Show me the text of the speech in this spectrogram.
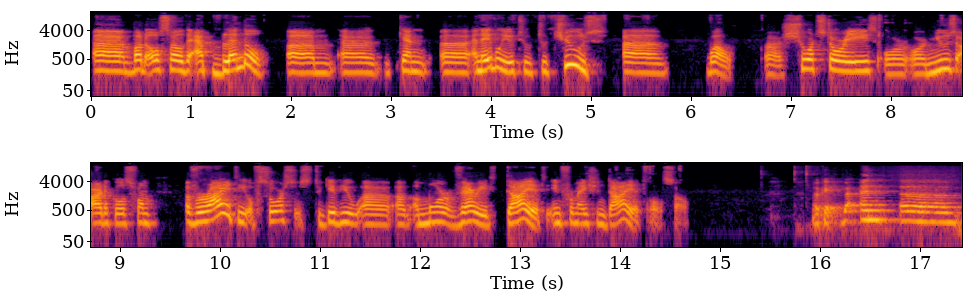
but also the app Blendle um, uh, can uh, enable you to to choose uh, well uh, short stories or or news articles from a variety of sources to give you a, a, a more varied diet, information diet also. Okay, but, and uh,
